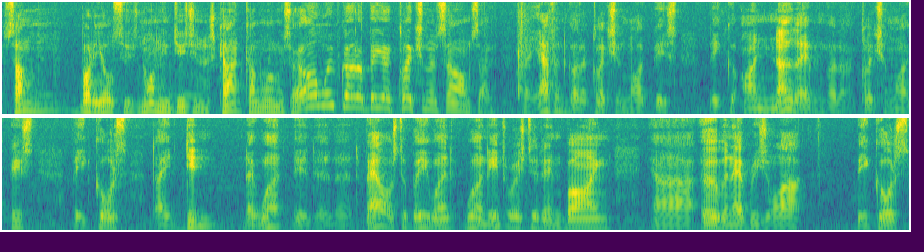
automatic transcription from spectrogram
Somebody else who's non-Indigenous can't come along and say, oh, we've got a bigger collection and so-and-so. They haven't got a collection like this. I know they haven't got a collection like this because they didn't, they weren't, the, the, the powers to be weren't, weren't interested in buying uh, urban Aboriginal art because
